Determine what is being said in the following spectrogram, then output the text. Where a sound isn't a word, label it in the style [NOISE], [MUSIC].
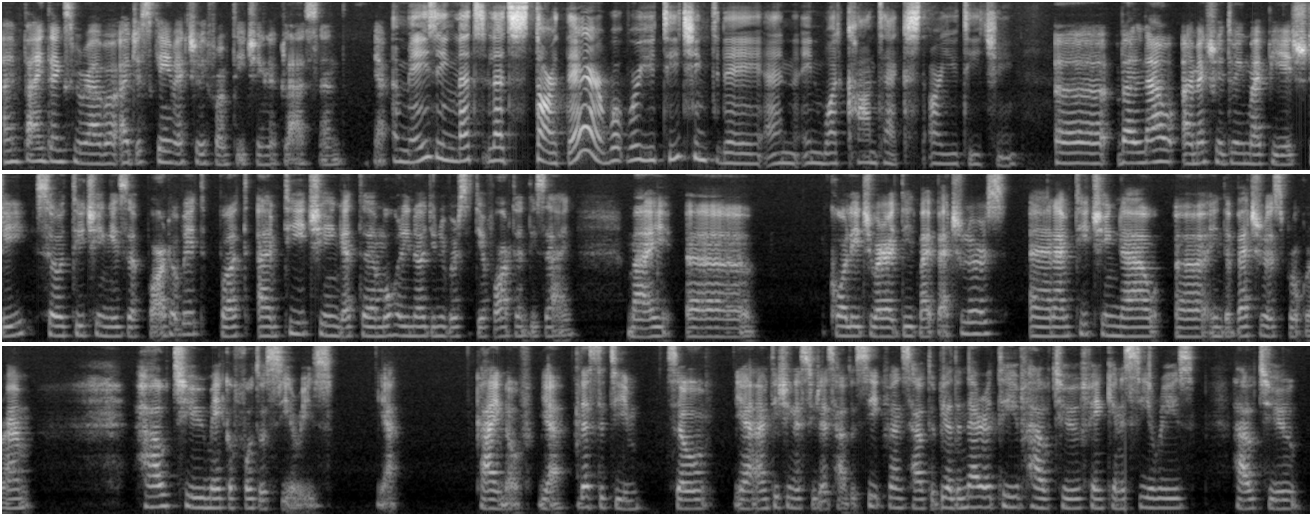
I'm fine, thanks, Mirabo. I just came actually from teaching a class and yeah amazing let's let's start there what were you teaching today and in what context are you teaching uh, well now i'm actually doing my phd so teaching is a part of it but i'm teaching at the Moholy university of art and design my uh, college where i did my bachelor's and i'm teaching now uh, in the bachelor's program how to make a photo series. Yeah. Kind of. Yeah. That's the team. So yeah, I'm teaching the students how to sequence, how to build a narrative, how to think in a series, how to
